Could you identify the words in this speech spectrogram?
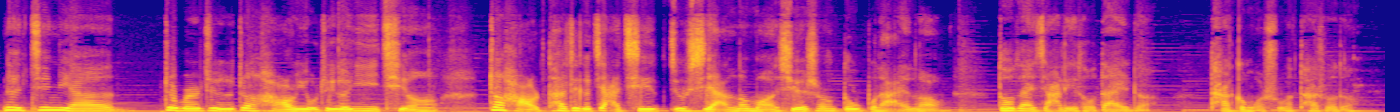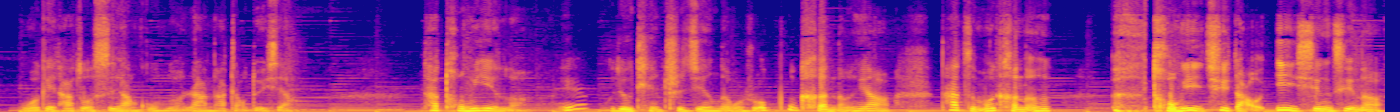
那今年这边就正好有这个疫情，正好他这个假期就闲了嘛，学生都不来了，都在家里头待着。他跟我说，他说的，我给他做思想工作，让他找对象，他同意了。哎，我就挺吃惊的，我说不可能呀，他怎么可能 同意去找异性去呢？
